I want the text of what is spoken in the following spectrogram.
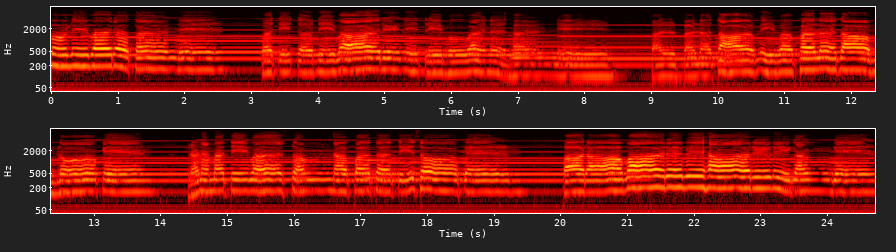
मुनिवरकन्ये। पतितनिवारिणि त्रिभुवनधन्ये कल्पलतामिव फलदां लोके। प्रणमतिवस्त्वं न पतति शोके। पारावारविहारिणि गङ्गे।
